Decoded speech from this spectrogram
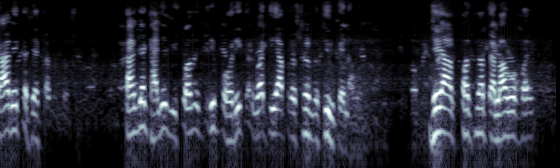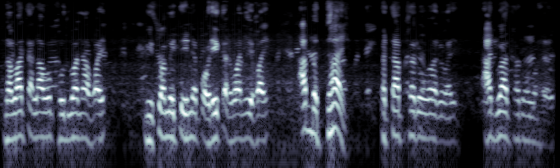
ચાર એક હજાર કરોડનો છે. કારણ કે ખાલી વિશ્વામિત્રી પહોરી કરવાથી આ પ્રશ્ન નથી ઉકેલાવો. જે આસપાસના તલાવો હોય, નવા તલાવો ખોદવાના હોય, વિશ્વામિત્રીને પહોરી કરવાની હોય, આ બધા જ પ્રતાપ સરોવર હોય આડવા સરોવર હોય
